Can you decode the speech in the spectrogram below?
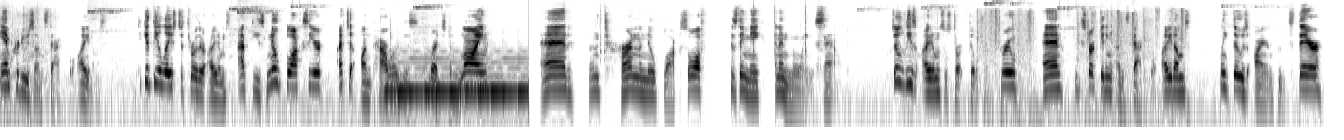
and produce unstackable items. To get the Allays to throw their items at these note blocks here, I have to unpower this redstone line, and then turn the note blocks off because they make an annoying sound. So these items will start filtering through, and we start getting unstackable items, like those iron boots there.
